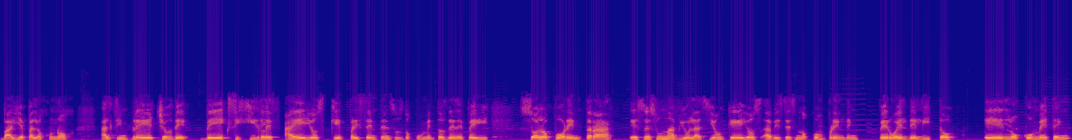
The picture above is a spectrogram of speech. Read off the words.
Valle Palojunoj al simple hecho de, de exigirles a ellos que presenten sus documentos de DPI solo por entrar. Eso es una violación que ellos a veces no comprenden, pero el delito eh, lo cometen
